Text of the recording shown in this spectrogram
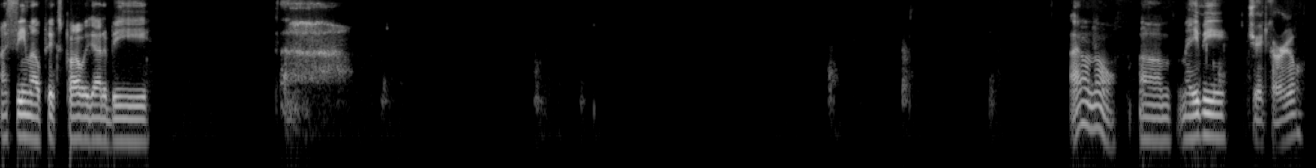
my female pick's probably got to be. Uh, I don't know. Um, maybe Jade Cargill.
